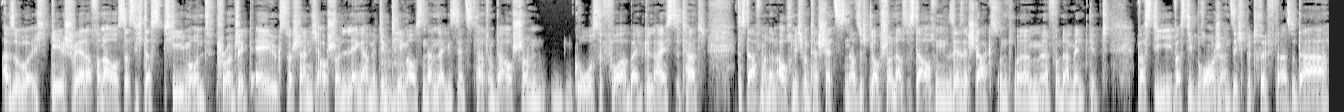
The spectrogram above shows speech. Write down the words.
also ich gehe schwer davon aus, dass sich das Team und Project A höchstwahrscheinlich auch schon länger mit dem mhm. Thema auseinandergesetzt hat und da auch schon große Vorarbeit geleistet hat. Das darf man dann auch nicht unterschätzen. Also ich glaube schon, dass es da auch ein sehr, sehr starkes ähm, Fundament gibt, was die, was die Branche an sich betrifft. Also da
